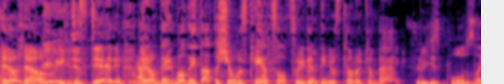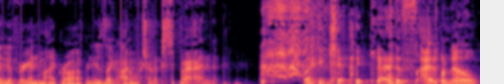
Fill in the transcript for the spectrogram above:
I don't know. He just did. I don't think. Well, they thought the show was canceled, so he didn't think it was going to come back. So he just pulls like a friggin' Mycroft and he's like, I shall expand. I guess. I don't know.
